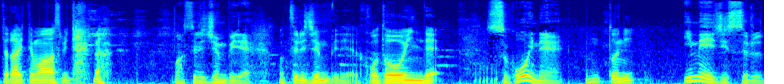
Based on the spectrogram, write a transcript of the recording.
ただいてますみたいな。祭り準備で。祭り準備でこう動員で。すごいね。本当に。イメージする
